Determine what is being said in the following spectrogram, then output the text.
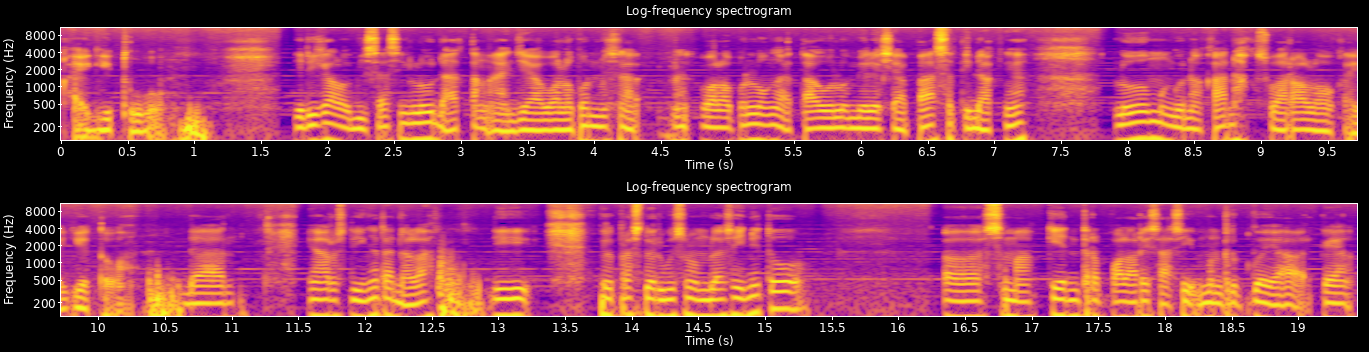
Kayak gitu jadi kalau bisa sih lo datang aja walaupun misal walaupun lo nggak tahu lo milih siapa setidaknya lo menggunakan hak suara lo kayak gitu. Dan yang harus diingat adalah di pilpres 2019 ini tuh uh, semakin terpolarisasi menurut gue ya. Kayak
